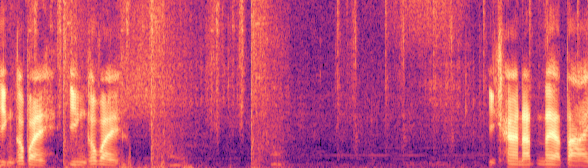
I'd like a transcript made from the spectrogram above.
ยิงเข้าไป ยิงเข้าไป อีกห้านัด น่าจะตาย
